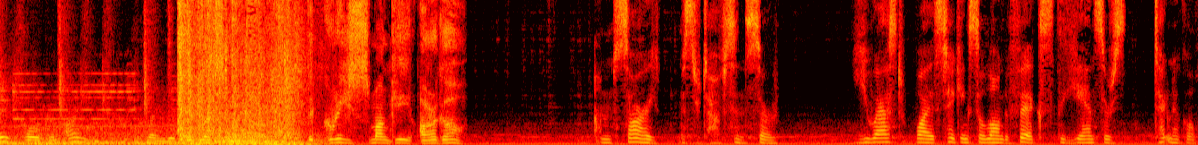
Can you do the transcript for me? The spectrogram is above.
Please, Holcomb, I'm playing this. The grease monkey, Argo? I'm sorry, Mr. Thompson, sir. You asked why it's taking so long to fix. The answer's technical.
